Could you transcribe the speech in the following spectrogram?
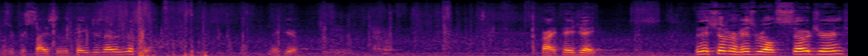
Those are precisely the pages I was missing. Thank you. All right, page 8. Then the children of Israel sojourned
